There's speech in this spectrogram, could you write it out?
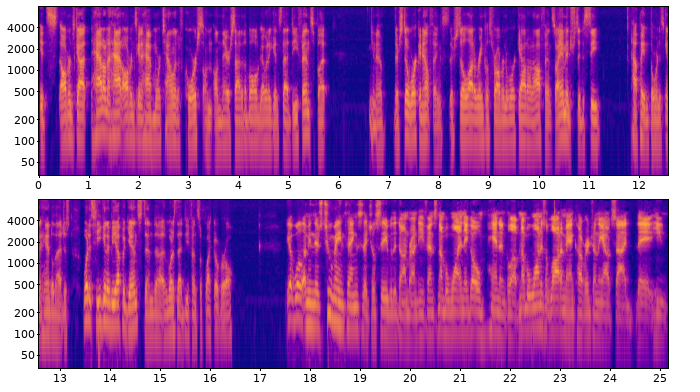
it's Auburn's got hat on a hat. Auburn's going to have more talent, of course, on, on their side of the ball going against that defense, but you know, they're still working out things. There's still a lot of wrinkles for Auburn to work out on offense. So I am interested to see how Payton Thorne is going to handle that. Just what is he going to be up against, and uh, and what does that defense look like overall? Yeah, well, I mean, there's two main things that you'll see with the Don Brown defense. Number one, they go hand in glove. Number one is a lot of man coverage on the outside. They he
